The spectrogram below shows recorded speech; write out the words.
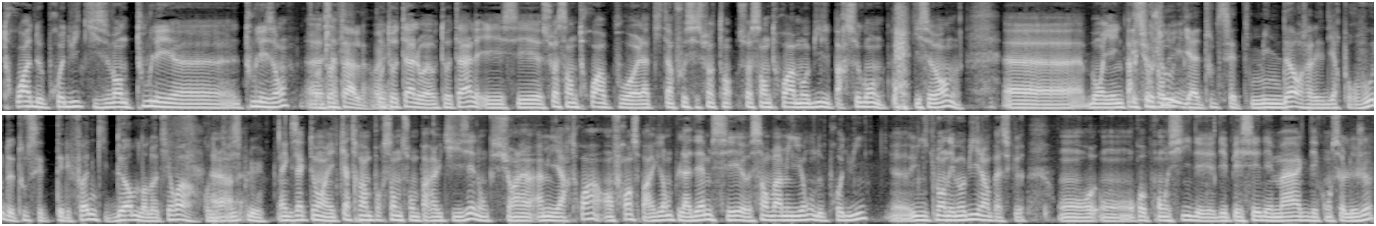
3 de produits qui se vendent tous les euh, tous les ans. Au total, fait- ouais. Au total, ouais, au total. Et c'est 63 pour la petite info, c'est 60 63 mobiles par seconde qui se vendent. Euh, bon, il y a une Et partie surtout, aujourd'hui. il y a toute cette mine d'or, j'allais dire pour vous, de tous ces téléphones qui dorment dans nos tiroirs, qu'on n'utilise plus. Exactement, et 80% ne sont pas réutilisés. Donc sur un, un milliard 3, en France par exemple, l'ADEME c'est euh, 120 millions de produits, euh, uniquement des mobiles, hein, parce que on, on reprend aussi des, des PC, des Mac, des consoles de jeux.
